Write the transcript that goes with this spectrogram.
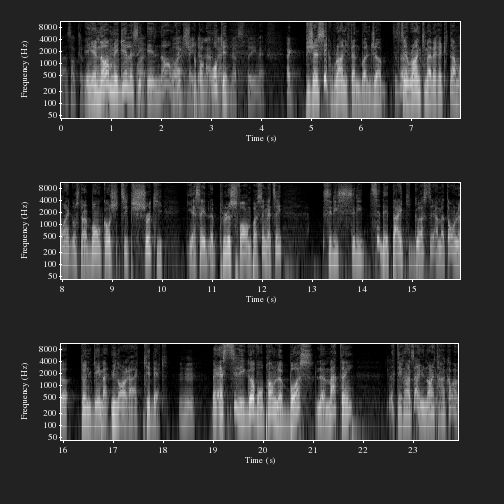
en sorte que le monde énorme, McGill, là, c'est Ouais. énorme. Ouais, fait que je peux pas croire que. à l'université, mais- Fait que, Puis je le sais que Ron, il fait une bonne job. c'est. Ron qui m'avait recruté à Montréal, c'est un bon coach. Puis je suis sûr qu'il il essaie le plus fort possible. Mais tu sais, c'est des, petits détails qui gossent. Tu sais, admettons, là, t'as une game à une heure à Québec. Mhm. Ben, est-ce que les gars vont prendre le boss le matin? Là, t'es rendu à une heure, t'es encore.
